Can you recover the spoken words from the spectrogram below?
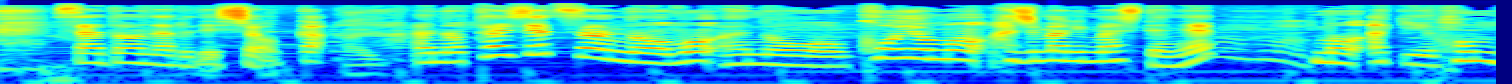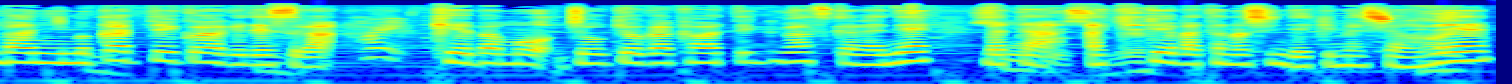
さあどうなるでしょうか、はい、あの大雪さんのもあの紅葉も始まりましてね、うんうん、もう秋本番に向かっていくわけですが、はい、競馬も状況が変わってきますからね。また秋競馬楽しんでいきましょうね。うねはい、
